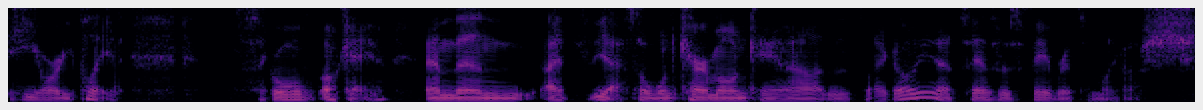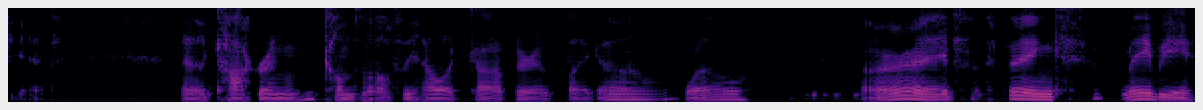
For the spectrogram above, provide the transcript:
he already played. It's like, well, okay. And then I yeah, so when Caramoan came out and it's like, oh yeah, it's fans favorites. I'm like, oh shit. And then Cochran comes off the helicopter and it's like, oh well, all right, I think maybe.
